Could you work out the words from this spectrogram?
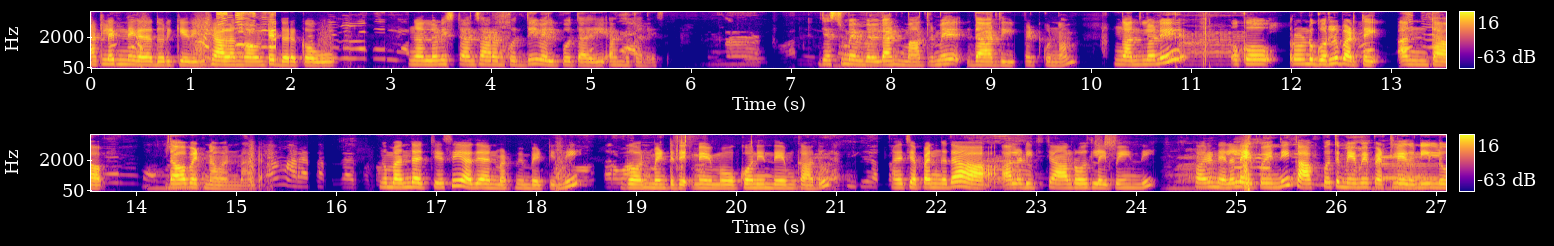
అట్లయితేనే కదా దొరికేది. విశాలంగా ఉంటే దొరకవు. అందులోని ఇష్టానుసారం కొద్దీ వెళ్ళిపోతాయి అందుకనేసి. జస్ట్ మేము వెళ్ళడానికి మాత్రమే దారి పెట్టుకున్నాం. ఇంకా అందులోనే ఒక రెండు గొర్రెలు పడతాయి. అంత దావ పెట్టినాం అనమాట ఇంకా మంది వచ్చేసి అదే అనమాట మేము పెట్టింది. గవర్నమెంట్దే. మేము కొనింది కాదు. అది చెప్పాను కదా ఆల్రెడీ ఇచ్చి చాలా రోజులు అయిపోయింది. సారీ నెలలు అయిపోయింది. కాకపోతే మేమే పెట్టలేదు. నీళ్ళు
